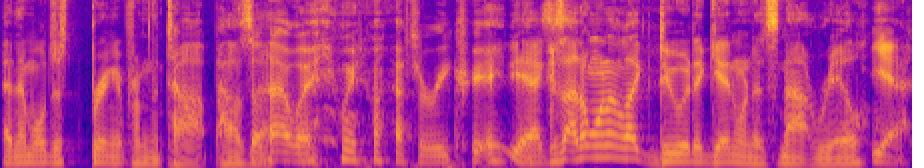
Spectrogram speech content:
and then we'll just bring it from the top. How's So that? that way we don't have to recreate. yeah, this. cuz I don't want to like do it again when it's not real. Yeah.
